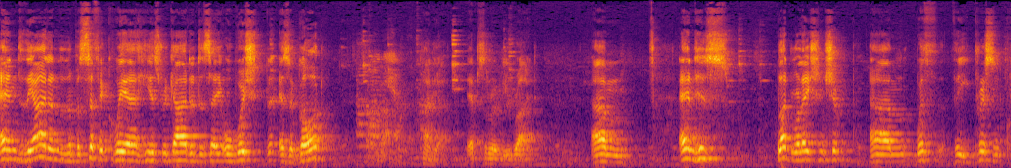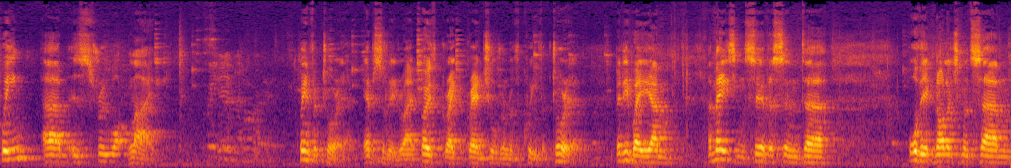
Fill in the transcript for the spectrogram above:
And the island in the Pacific where he is regarded as a, or worshipped as a god? Tanna. Tanna. Absolutely right. Um, and his blood relationship um, with the present Queen um, is through what line? Queen Victoria, Queen Victoria, absolutely right. Both great grandchildren of Queen Victoria. But anyway, um, amazing service and uh, all the acknowledgements um,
